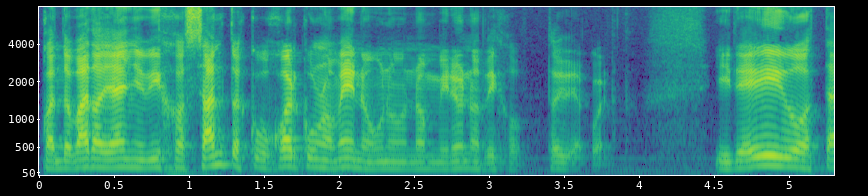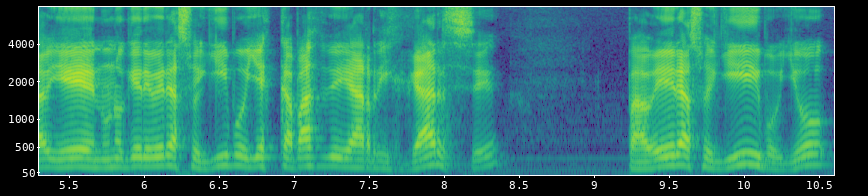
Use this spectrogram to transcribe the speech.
cuando Pato Yañez dijo Santos es como jugar con uno menos, uno nos miró y nos dijo, estoy de acuerdo. Y te digo, está bien, uno quiere ver a su equipo y es capaz de arriesgarse para ver a su equipo. Yo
